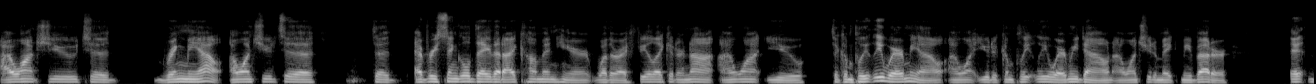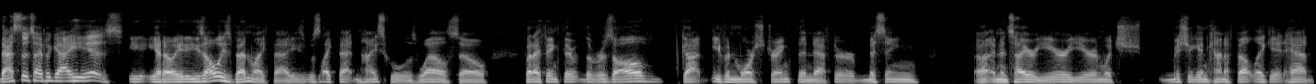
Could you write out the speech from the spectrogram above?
"I want you to ring me out. I want you to, to every single day that I come in here, whether I feel like it or not, I want you to completely wear me out. I want you to completely wear me down. I want you to make me better." It, that's the type of guy he is. You know, he's always been like that. He was like that in high school as well. So but I think the the resolve got even more strengthened after missing uh, an entire year, a year in which Michigan kind of felt like it had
